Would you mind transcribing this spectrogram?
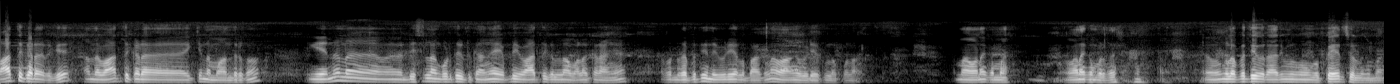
வாத்து கடை இருக்குது அந்த வாத்து கடைக்கு நம்ம வந்திருக்கோம். இங்கே என்னென்ன டிஷ்லாம் கொடுத்துட்டு இருக்காங்க எப்படி வாத்துக்கள்லாம் வளர்க்குறாங்க அப்புறம் இதை பற்றி இந்த வீடியோவில் பார்க்கலாம். வாங்க வீடியோக்குள்ளே போகலாம் அம்மா வணக்கம்மா. வணக்கம் பிரதர் உங்களை பற்றி ஒரு அறிமுகம் உங்கள் பேர் சொல்லுங்கம்மா.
